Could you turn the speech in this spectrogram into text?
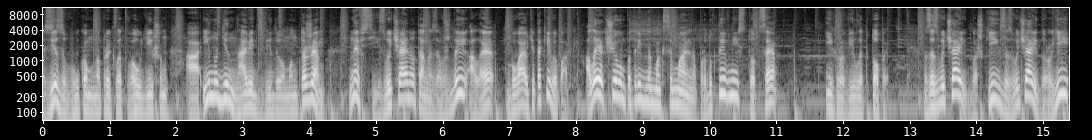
зі звуком, наприклад, в Audition, а іноді навіть з відеомонтажем. Не всі, звичайно, та не завжди, але бувають і такі випадки. Але якщо вам потрібна максимальна продуктивність, то це ігрові лептопи. Зазвичай важкі, зазвичай дорогі,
